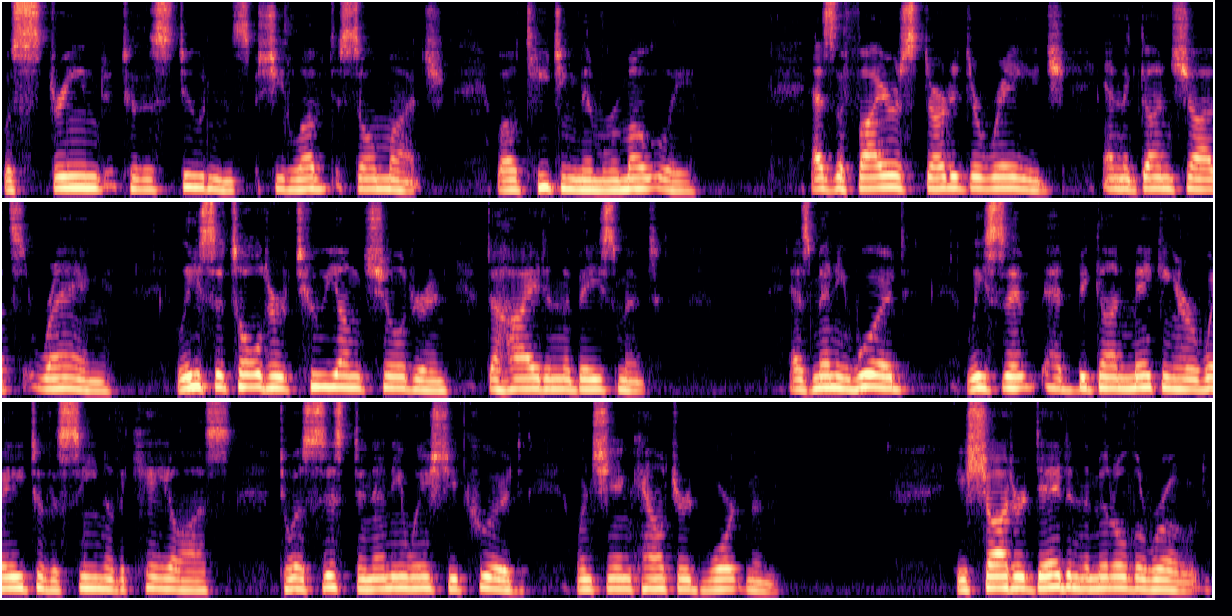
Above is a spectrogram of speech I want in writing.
was streamed to the students she loved so much while teaching them remotely. As the fires started to rage and the gunshots rang, Lisa told her two young children to hide in the basement. As many would, Lisa had begun making her way to the scene of the chaos to assist in any way she could when she encountered Wortman. He shot her dead in the middle of the road.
